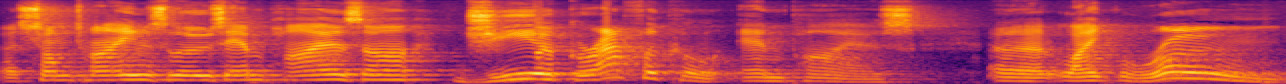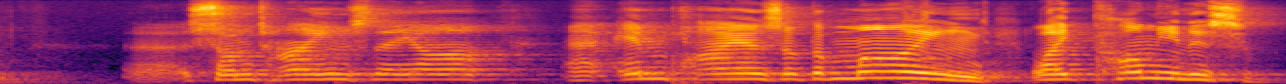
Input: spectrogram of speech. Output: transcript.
Uh, sometimes those empires are geographical empires, uh, like Rome. Uh, sometimes they are uh, empires of the mind, like communism.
